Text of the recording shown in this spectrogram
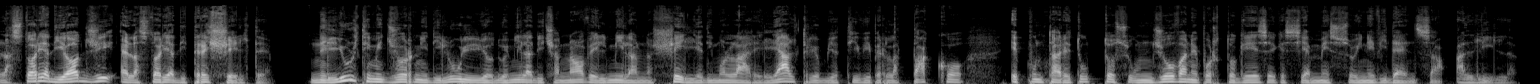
La storia di oggi è la storia di tre scelte. Negli ultimi giorni di luglio 2019 il Milan sceglie di mollare gli altri obiettivi per l'attacco e puntare tutto su un giovane portoghese che si è messo in evidenza a Lille.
